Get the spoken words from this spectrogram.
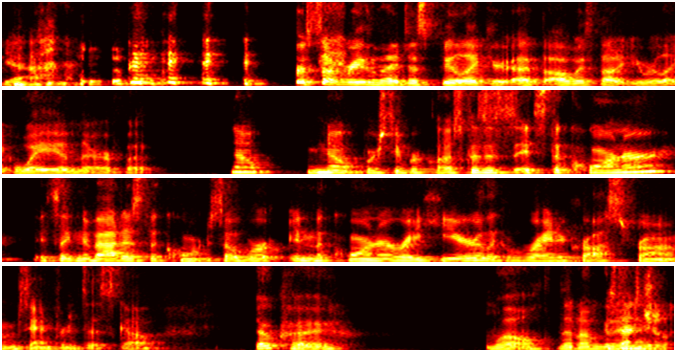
Yeah. For some reason i just feel like you're i always thought you were like way in there but no no we're super close because it's it's the corner. It's like nevada's the corner so we're in the corner right here like right across from san francisco. Okay. Well then i'm gonna essentially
